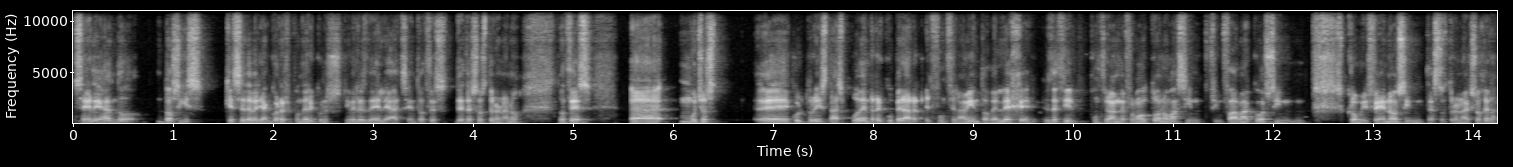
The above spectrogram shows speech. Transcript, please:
segregando dosis que se deberían corresponder con esos niveles de LH, entonces, de testosterona, ¿no? Entonces, eh, muchos eh, culturistas pueden recuperar el funcionamiento del eje, es decir, funcionan de forma autónoma, sin, fármacos, sin clomifeno, sin testosterona exógena,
